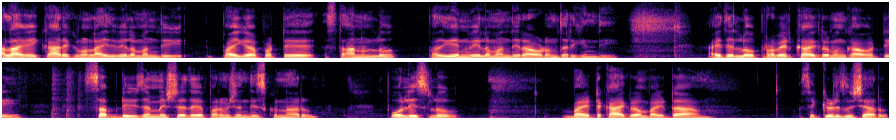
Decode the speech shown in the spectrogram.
అలాగే ఈ కార్యక్రమంలో ఐదు వేల మంది పైగా పట్టే స్థానంలో పదిహేను వేల మంది రావడం జరిగింది. అయితే లో ప్రైవేట్ కార్యక్రమం కాబట్టి సబ్ డివిజన్ మినిస్టర్ దగ్గర పర్మిషన్ తీసుకున్నారు. పోలీసులు బయట కార్యక్రమం బయట సెక్యూరిటీ చూశారు.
